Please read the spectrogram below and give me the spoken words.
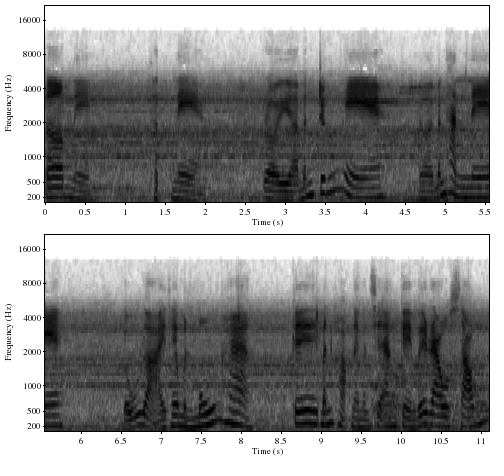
tôm nè, thịt nè, rồi à, bánh trứng nè, rồi bánh hành nè, đủ loại theo mình muốn ha. Cái bánh khọt này mình sẽ ăn kèm với rau sống.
